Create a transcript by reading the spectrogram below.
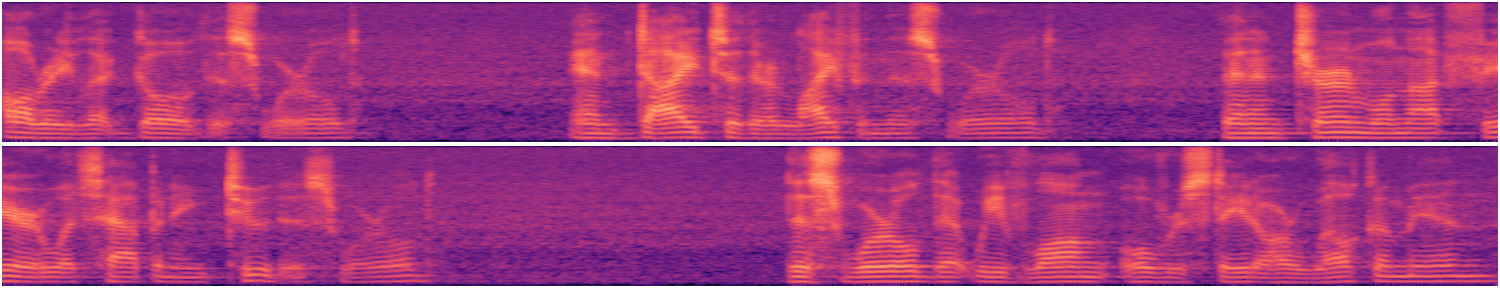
already let go of this world and died to their life in this world, then in turn will not fear what's happening to this world. This world that we've long overstayed our welcome in,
